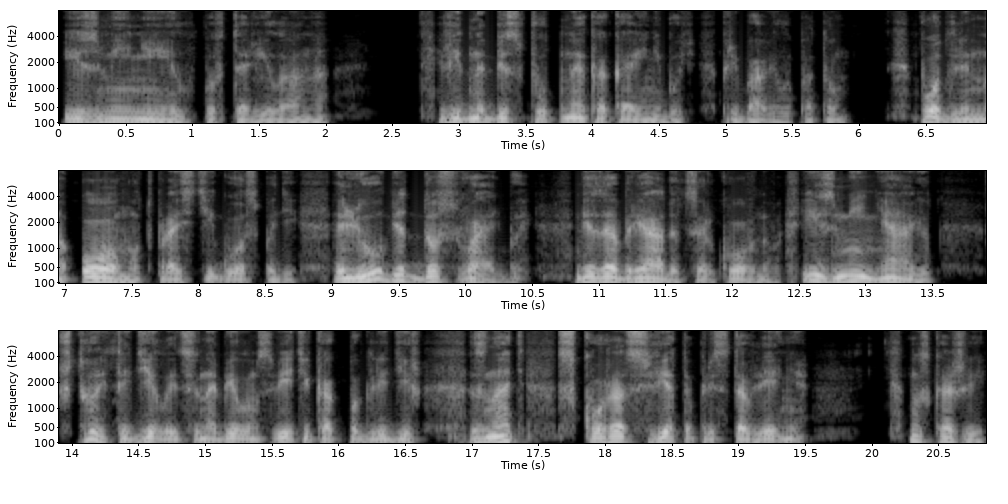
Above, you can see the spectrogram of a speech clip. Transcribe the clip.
«Изменил», — повторила она. «Видно, беспутная какая-нибудь», — прибавила потом. «Подлинно омут, прости Господи, любят до свадьбы, без обряда церковного, изменяют, что это делается на белом свете, как поглядишь? Знать, скоро света представление. Ну скажи,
